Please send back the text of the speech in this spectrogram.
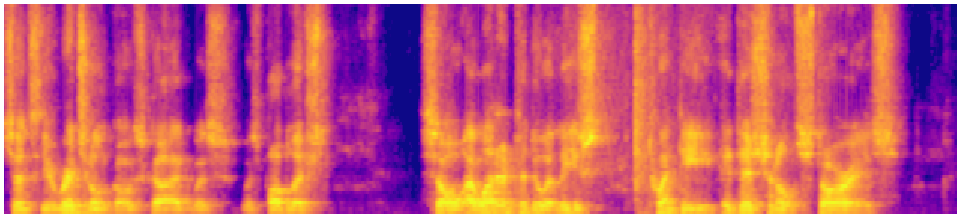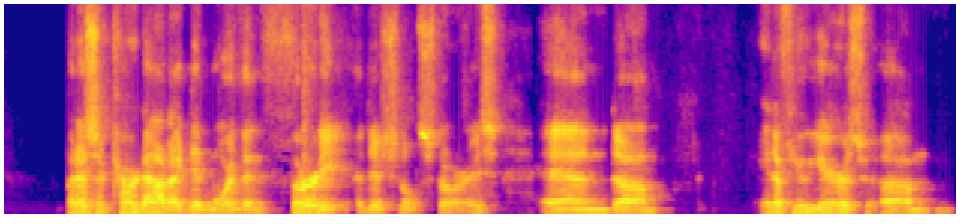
since the original Ghost Guide was was published, so I wanted to do at least twenty additional stories. But as it turned out, I did more than thirty additional stories, and um, in a few years, um,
